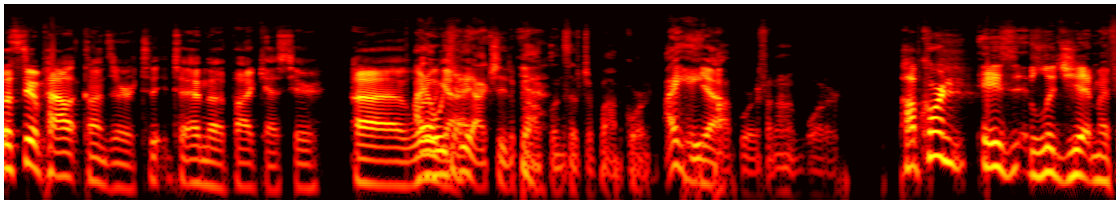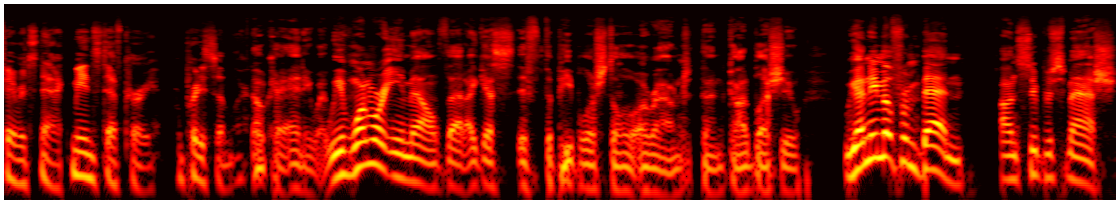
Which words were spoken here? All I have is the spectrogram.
let's do a palate cleanser to, to end the podcast here. Uh, what I do we always got? do actually to Yeah. pop cleanse after popcorn. I hate Yeah. popcorn if I don't have water. Popcorn is legit my favorite snack. Me and Steph Curry, we're pretty similar. Okay, anyway, we have one more email that I guess if the people are still around, then God bless you. We got an email from Ben on Super Smash.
